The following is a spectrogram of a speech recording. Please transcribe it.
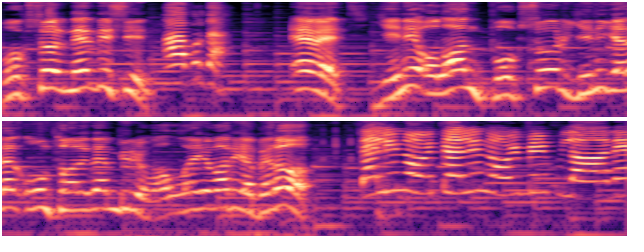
Boksör neredesin? Aa burada. Evet. Yeni olan boksör yeni gelen 10 taneden biri. Vallahi var ya Bero. Delinoy delinoy meflane.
